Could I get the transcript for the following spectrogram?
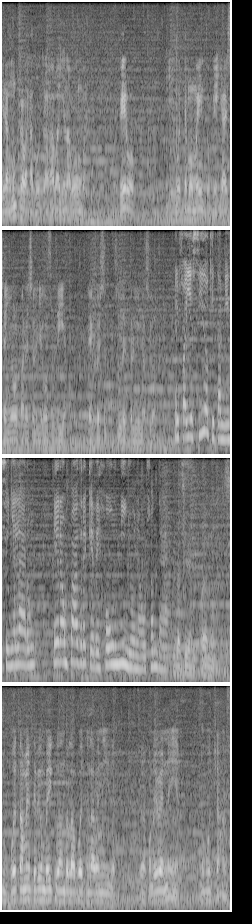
Era muy trabajador, trabajaba ahí en la bomba, pero llegó este momento que ya el Señor parece le llegó su día y ahí fue su, su determinación. El fallecido, que también señalaron, era un padre que dejó un niño en la orfandad. el accidente? Bueno, supuestamente vi un vehículo dando la vuelta en la avenida, pero cuando él venía, no hubo chance.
